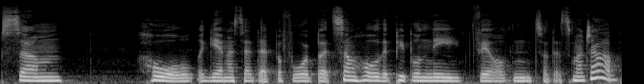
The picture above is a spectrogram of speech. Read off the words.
some hole. Again, I said that before, but some hole that people need filled, and so that's my job.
